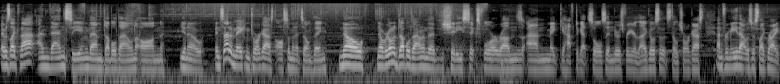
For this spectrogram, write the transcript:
It was like that, and then seeing them double down on, you know, instead of making Torghast awesome in its own thing, no, no, we're going to double down on the shitty six floor runs and make you have to get Soul Cinders for your Lego so it's still Torghast. And for me, that was just like, right,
